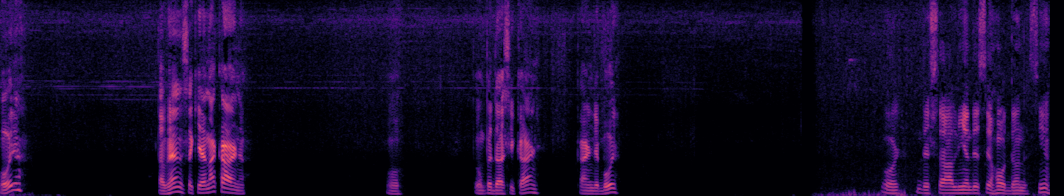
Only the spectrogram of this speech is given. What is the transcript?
Olha. Tá vendo? Isso aqui é na carne. Ó. Põe um pedaço de carne. Carne de boi. Olha, deixar a linha descer rodando assim, ó.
